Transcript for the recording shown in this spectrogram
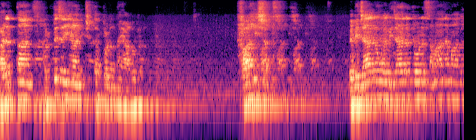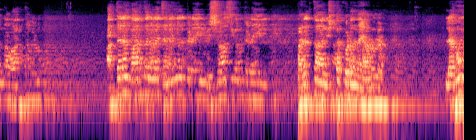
പരത്താൻ സ്പ്രെഡ് ചെയ്യാൻ ഇഷ്ടപ്പെടുന്ന ആളുകൾ. വ്യഭിചാരവും വ്യഭിചാരത്തോട് സമാനമാകുന്ന വാർത്തകളും അത്തരം വാർത്തകളെ ജനങ്ങൾക്കിടയിൽ വിശ്വാസികൾക്കിടയിൽ പരത്താൻ ഇഷ്ടപ്പെടുന്ന ആളുകൾ. ലഹും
